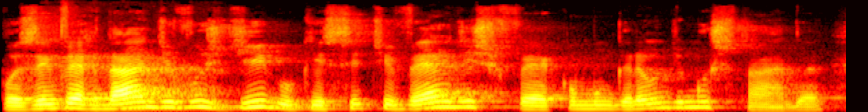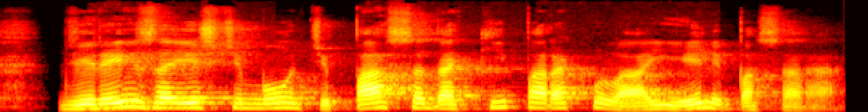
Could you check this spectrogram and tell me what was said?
Pois em verdade vos digo que se tiverdes fé como um grão de mostarda, direis a este monte: Passa daqui para acolá, e ele passará.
